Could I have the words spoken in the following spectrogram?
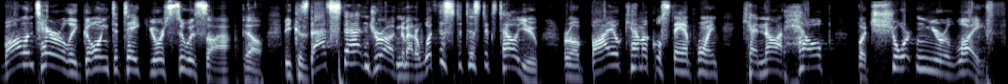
voluntarily going to take your suicide pill, because that statin drug, no matter what the statistics tell you, from a biochemical standpoint, cannot help but shorten your life.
